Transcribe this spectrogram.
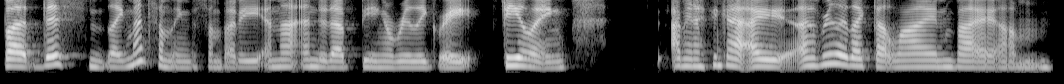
But this like meant something to somebody and that ended up being a really great feeling. I mean i think i i, I really like that line by um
